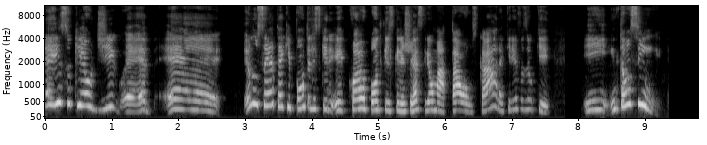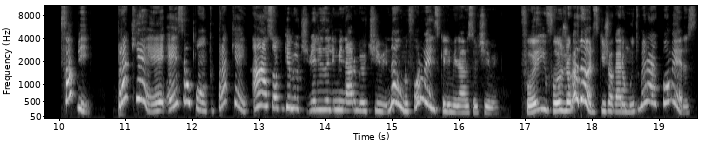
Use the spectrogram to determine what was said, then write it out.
É isso que eu digo, é, é... Eu não sei até que ponto eles queriam, qual é o ponto que eles queriam chegar, eles queriam matar os caras, queriam fazer o quê? E, então, assim, sabe, Pra quê? Esse é o ponto. Pra quê? Ah, só porque meu eles eliminaram meu time. Não, não foram eles que eliminaram seu time. Foi, foi os jogadores que jogaram muito melhor que o Palmeiras.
